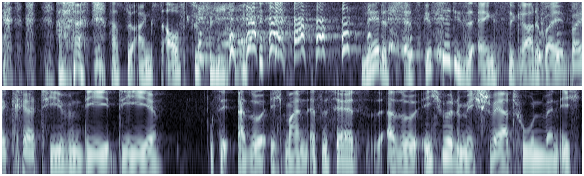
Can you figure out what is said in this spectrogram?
hast du Angst aufzufliegen? nee, das, es gibt ja diese Ängste, gerade bei, bei Kreativen, die, die, also ich meine, es ist ja jetzt, also ich würde mich schwer tun, wenn ich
